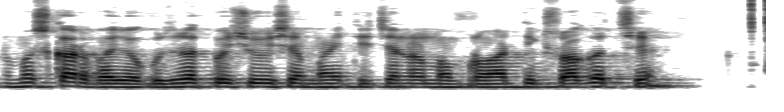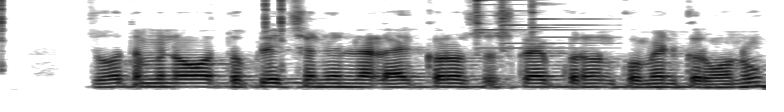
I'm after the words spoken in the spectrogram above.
નમસ્કાર ભાઈઓ, ગુજરાત પશુ વિશે માહિતી ચેનલમાં આપણું હાર્દિક સ્વાગત છે. જો તમે હો તો પ્લીઝ ચેનલને લાઇક કરો સબસ્ક્રાઇબ કરો અને કોમેન્ટ કરવાનું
